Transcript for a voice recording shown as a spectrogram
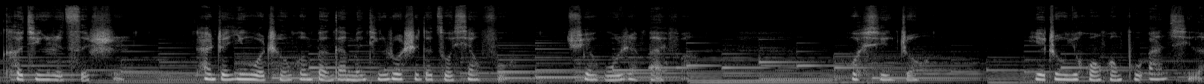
可今日此时，看着因我成婚本该门庭若市的左相府，却无人拜访，我心中也终于惶惶不安起来。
